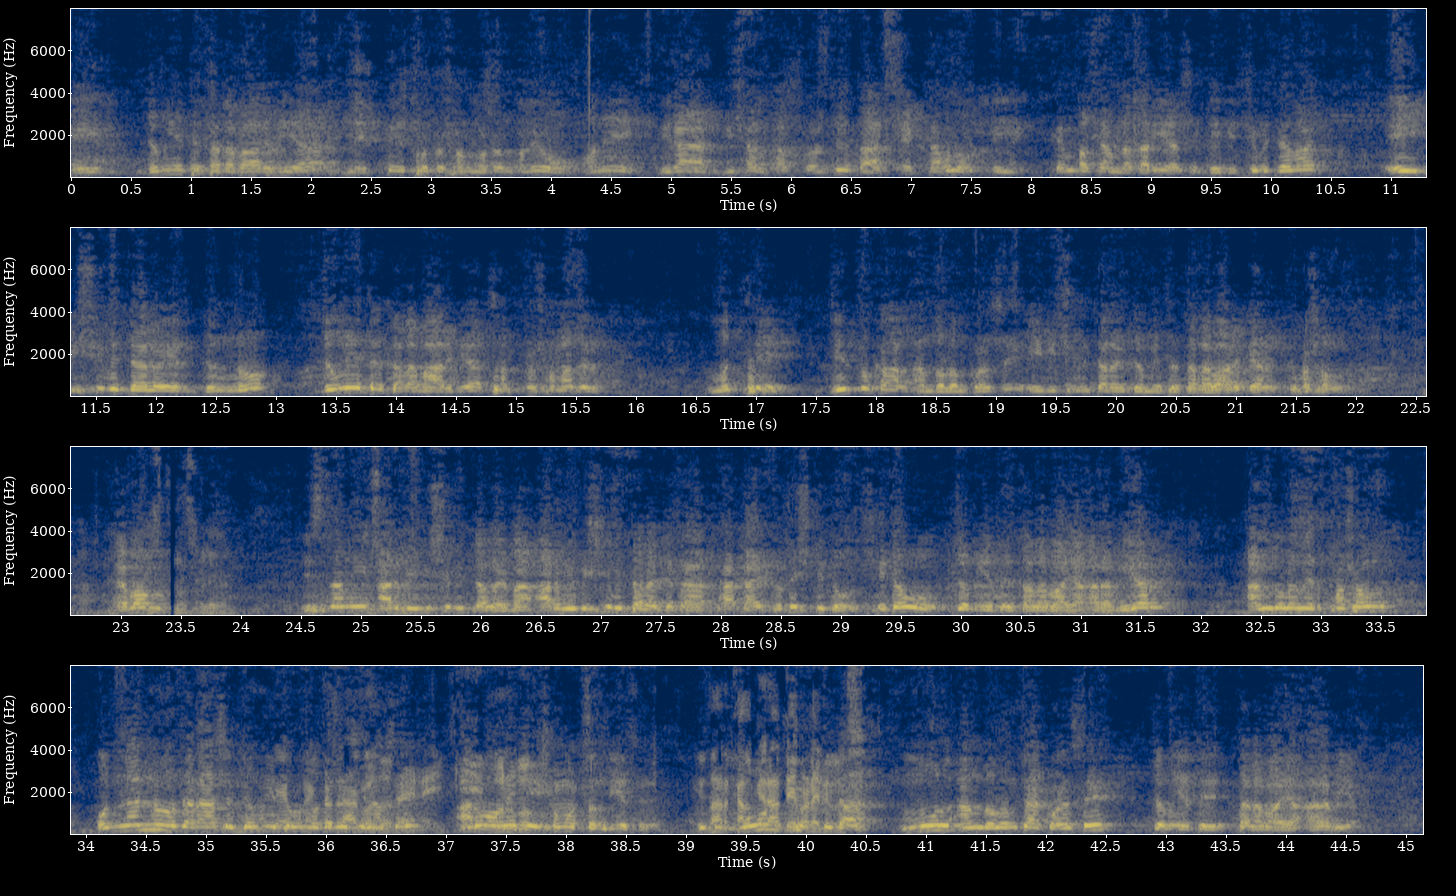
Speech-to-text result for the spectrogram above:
এই জমিয়েতে তালাবার রিয়া দেখতে ছোট সংগঠন হলেও অনেক বিরাট, বিশাল কাজ করেছে। তার একটা হলো, এই ক্যাম্পাসে আমরা দাঁড়িয়ে আছি, যে বিশ্ববিদ্যালয়। এই বিশ্ববিদ্যালয়ের জন্য জমিয়েতে তালাবার রিয়া ছাত্র সমাজের মধ্যে দীর্ঘকাল আন্দোলন করেছে এই বিশ্ববিদ্যালয়ের জমিতে তালাবার রিয়ার ফসল। এবং ইসলামী আরবি বিশ্ববিদ্যালয় বা আরবি বিশ্ববিদ্যালয় যেটা ঢাকায় প্রতিষ্ঠিত সেটাও জমিয়েতে তালাবায়া আরবিয়ার আন্দোলনের ফসল। অন্যান্য যারা আছে জমিয়ত আছে আরও অনেকেই সমর্থন দিয়েছে। কিন্তু মূল আন্দোলনটা করেছে জমিয়তে তালাবায়া আরবিয়া।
